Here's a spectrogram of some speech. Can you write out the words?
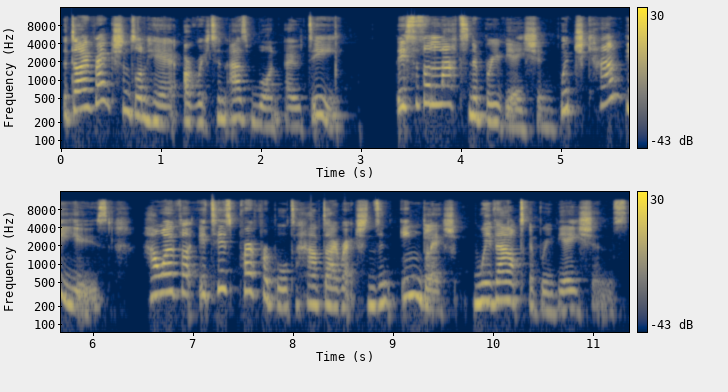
The directions on here are written as 1OD. This is a Latin abbreviation which can be used, however it is preferable to have directions in English without abbreviations.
